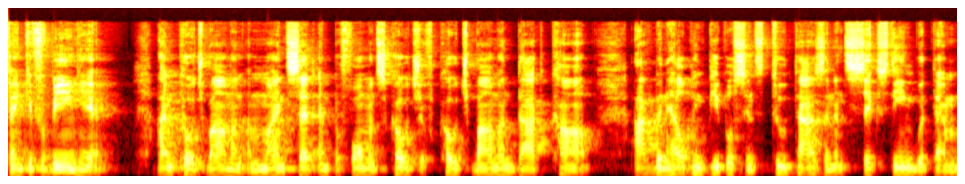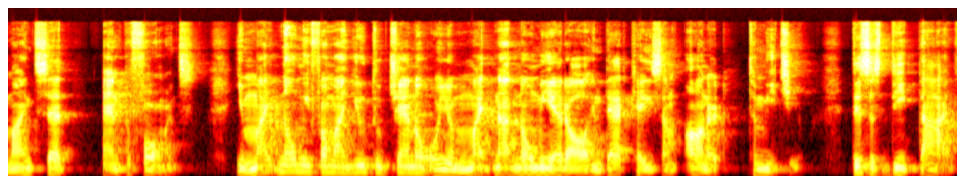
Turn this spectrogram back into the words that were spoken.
Thank you for being here. I'm Coach Bahman, a mindset and performance coach of CoachBahman.com. I've been helping people since 2016 with their mindset and performance. You might know me from my YouTube channel, or you might not know me at all. In that case, I'm honored to meet you. This is Deep Dive,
